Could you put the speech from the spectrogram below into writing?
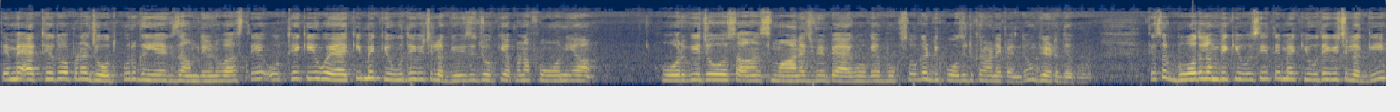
ਤੇ ਮੈਂ ਇੱਥੇ ਤੋਂ ਆਪਣਾ ਜੋਧਪੁਰ ਗਈ ਹਾਂ ਐਗਜ਼ਾਮ ਦੇਣ ਵਾਸਤੇ। ਉੱਥੇ ਕੀ ਹੋਇਆ ਕਿ ਮੈਂ ਕਿਊ ਦੇ ਵਿੱਚ ਲੱਗੀ ਹੋਈ ਸੀ ਜੋ ਕਿ ਆਪਣਾ ਫੋਨ ਜਾਂ ਹੋਰ ਵੀ ਜੋ ਸਾ- ਸਮਾਨ ਹੈ, ਜਿਵੇਂ ਬੈਗ ਹੋ ਗਿਆ ਬੁੱਕਸ ਹੋ ਗਏ ਡਿਪੋਜ਼ਿਟ ਕਰਾਣੇ ਪੈਂਦੇ ਹੋ ਗੇਟ ਦੇ ਕੋਲ। ਤੇ ਸਰ ਬਹੁਤ ਲੰਬੀ ਕਿਊ ਸੀ ਤੇ ਮੈਂ ਕਿਊ ਦੇ ਵਿੱਚ ਲੱਗੀ।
